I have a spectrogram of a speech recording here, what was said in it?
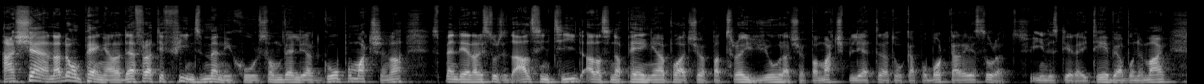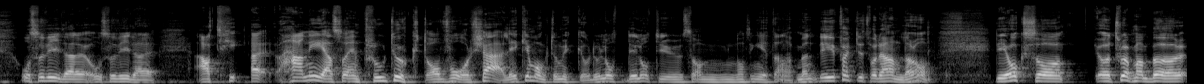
Han tjänar de pengarna därför att det finns människor som väljer att gå på matcherna. Spenderar i stort sett all sin tid, alla sina pengar på att köpa tröjor, att köpa matchbiljetter, att åka på bortaresor, att investera i tv-abonnemang och så vidare och så vidare. Att eh, han är alltså en produkt av vår kärlek i mångt och mycket. Och det låter, det låter ju som någonting helt annat, men det är faktiskt vad det handlar om. Det är också jag tror att man bör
